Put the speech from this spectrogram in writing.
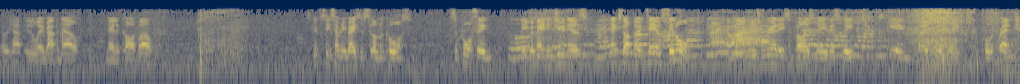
There we have Inoue Ravenel, Naylor Cardwell. It's good to see so many racers still on the course, supporting the remaining juniors. Next up though, Theo Sillon, a man who's really surprised me this week skiing so quickly for the French.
